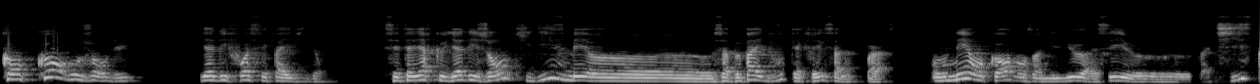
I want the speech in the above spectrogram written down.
qu'encore aujourd'hui, il y a des fois, c'est pas évident. C'est-à-dire qu'il y a des gens qui disent, mais euh, ça peut pas être vous qui a créé le salon. Voilà. On est encore dans un milieu assez euh, machiste,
